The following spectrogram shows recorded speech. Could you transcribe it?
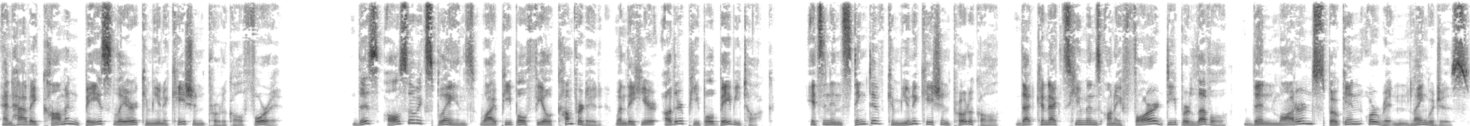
and have a common base layer communication protocol for it. This also explains why people feel comforted when they hear other people baby talk. It's an instinctive communication protocol that connects humans on a far deeper level than modern spoken or written languages.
